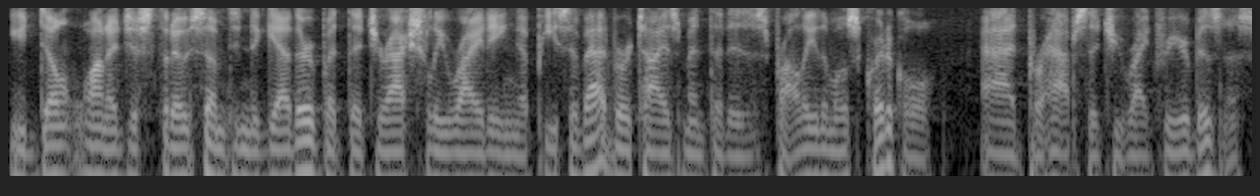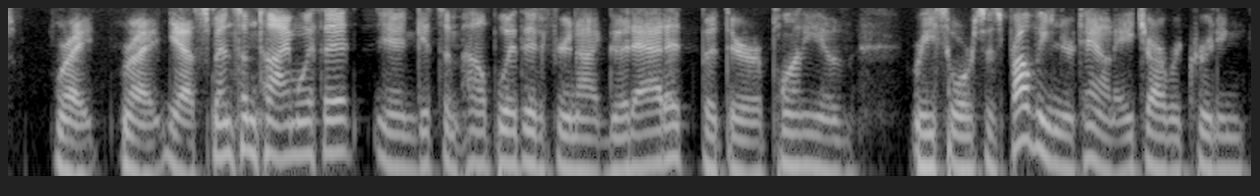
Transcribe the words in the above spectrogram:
you don't want to just throw something together, but that you're actually writing a piece of advertisement that is probably the most critical ad, perhaps, that you write for your business. Right, right. Yeah, spend some time with it and get some help with it if you're not good at it. But there are plenty of resources, probably in your town, HR recruiting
